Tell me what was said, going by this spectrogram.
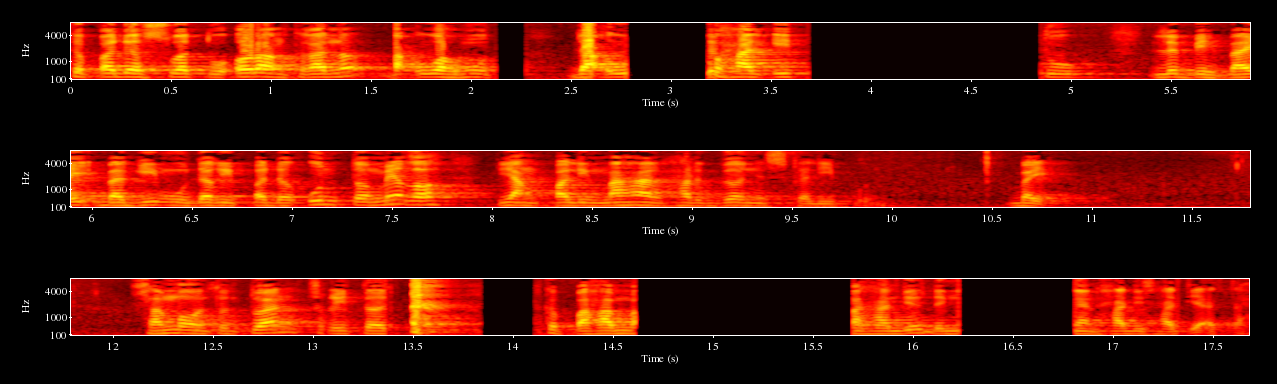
kepada suatu orang kerana dakwahmu dakwah hal itu lebih baik bagimu daripada unta merah yang paling mahal harganya sekalipun. Baik. Sama tuan-tuan cerita kepahaman dia dengan hadis-hadis atas.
